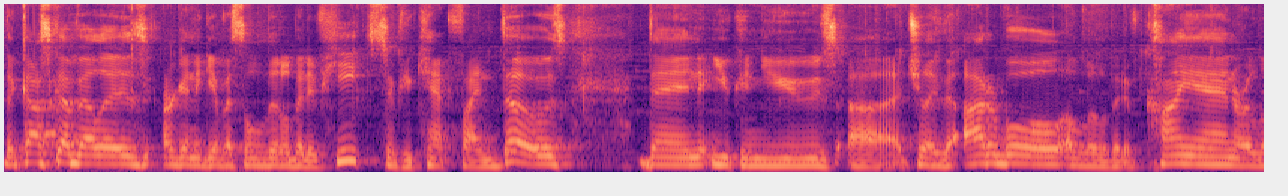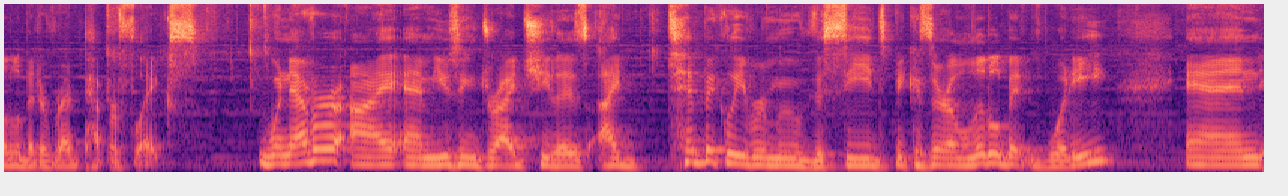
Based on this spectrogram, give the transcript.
The cascabeles are gonna give us a little bit of heat, so if you can't find those, then you can use uh, chile de arbol, a little bit of cayenne, or a little bit of red pepper flakes. Whenever I am using dried chiles, I typically remove the seeds because they're a little bit woody. And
